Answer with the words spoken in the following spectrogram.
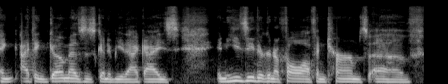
and I think Gomez is going to be that guy's, and he's either going to fall off in terms of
